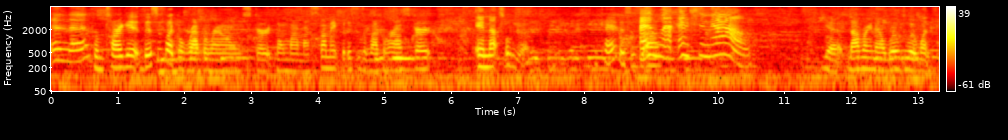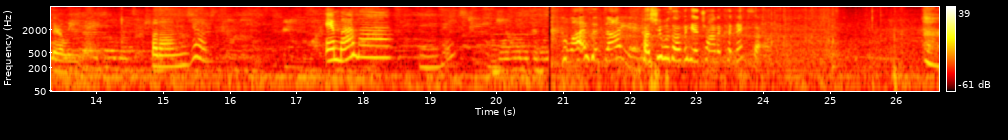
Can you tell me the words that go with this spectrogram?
And then? From Target. This is like a wraparound skirt. Don't mind my stomach, but this is a wraparound skirt. And that's what we are. Okay, this is. I want and Chanel. Yeah, not right now. We'll do it once they're leaving. But um, yeah. And Mama. Mm -hmm. Why is it dying? Because she was over here trying to connect something.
